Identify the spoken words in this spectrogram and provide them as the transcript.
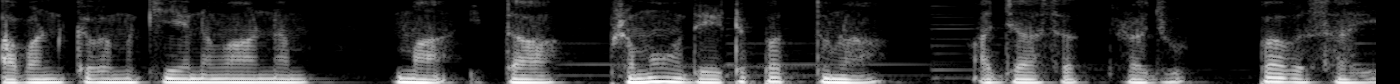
අවංකවම කියනවා නම් මා ඊතා ප්‍රමෝදයටපත් වුණා. අජාසත් රජු පවසයි.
